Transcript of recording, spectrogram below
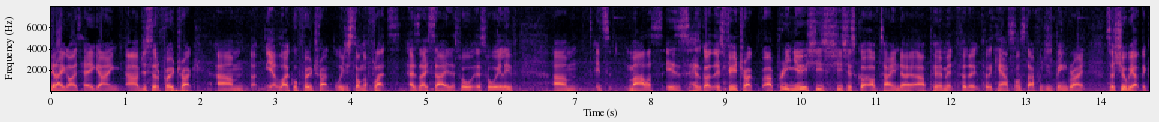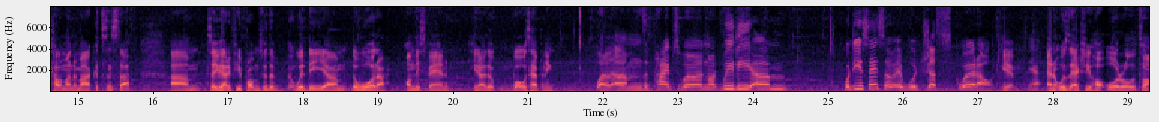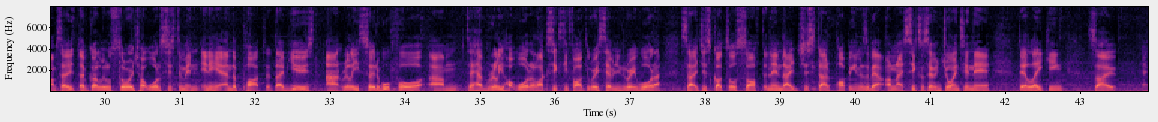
G'day guys, how you going? Uh, just at a food truck, um, yeah, local food truck. We're just on the flats, as they say. That's where that's where we live. Um, it's Marlis is has got this food truck uh, pretty new. She's she's just got obtained a, a, permit for the for the council and stuff, which has been great. So she'll be up the Kalamunda markets and stuff. Um, so you've had a few problems with the with the um, the water on this van. You know, the, what was happening? Well, um, the pipes were not really um, what do you say? So it would just squirt out. Yeah. Yeah. And it was actually hot water all the time. So they've got a little storage hot water system in, in here, and the pipes that they've used aren't really suitable for um, to have really hot water, like 65 degree, 70 degree water. So it just got all soft, and then they just started popping. And there's about I don't know six or seven joints in there. They're leaking. So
